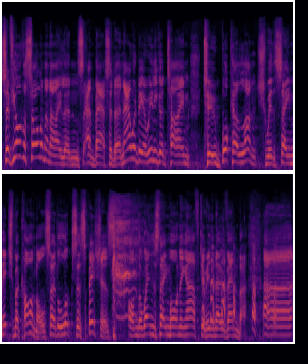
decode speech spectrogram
So if you're the Solomon Islands ambassador, now would be a really good time to book a lunch with, say, Mitch McConnell so it'll look suspicious on the Wednesday morning after in November. Uh,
